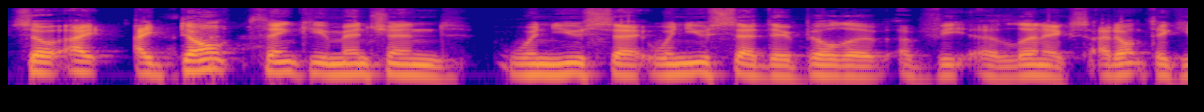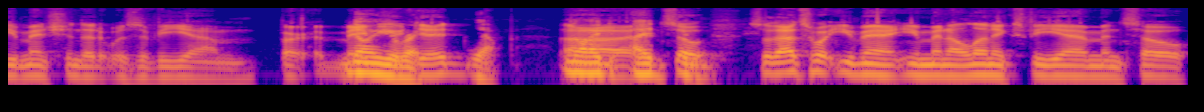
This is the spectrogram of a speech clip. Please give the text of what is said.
So I I don't think you mentioned when you said when you said they build a, a, v, a Linux, I don't think you mentioned that it was a VM, but maybe no, you right. did. Yep. No, uh, I, I so so that's what you meant. You meant a Linux VM, and so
